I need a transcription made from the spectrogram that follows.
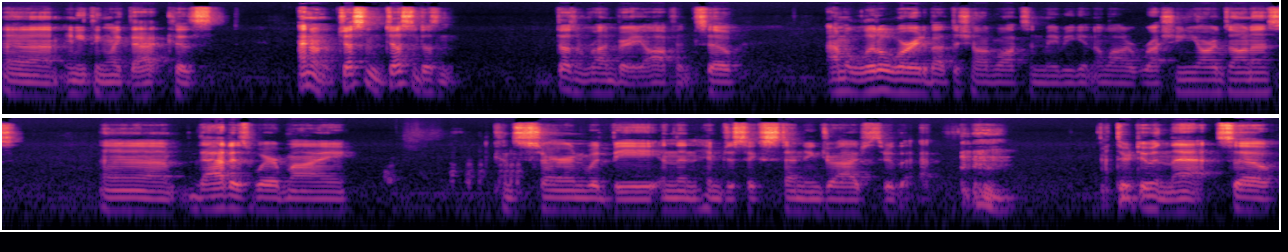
uh, anything like that because I don't know. Justin Justin doesn't doesn't run very often, so I'm a little worried about Deshaun Watson maybe getting a lot of rushing yards on us. Uh, that is where my concern would be, and then him just extending drives through that through doing that. So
